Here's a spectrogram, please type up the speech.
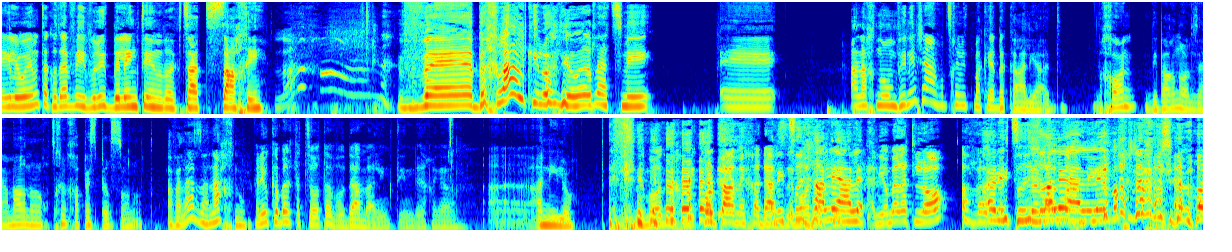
כאילו, אם אתה כותב בעברית בלינקדאין, אתה קצת סאחי. לא ובכלל, כאילו, אני אומרת לעצמי, אה, אנחנו מבינים שאנחנו צריכים להתמקד בקהל יעד, נכון? דיברנו על זה, אמרנו, אנחנו צריכים לחפש פרסונות. אבל אז אנחנו, אני מקבלת הצעות עבודה מהלינקדאין, דרך אגב. אני לא. זה מאוד מחמיא, כל פעם מחדש, אני זה מאוד צריכה מחמיא. להיעלב. אני אומרת לא, אבל... אני צריכה. להיעלב עכשיו שלא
